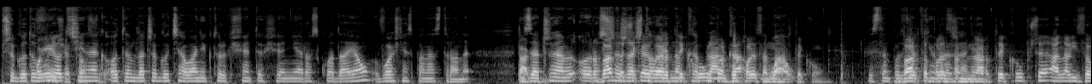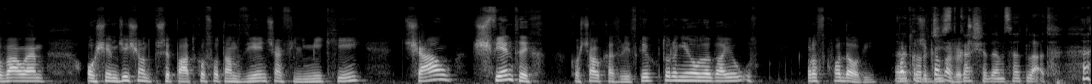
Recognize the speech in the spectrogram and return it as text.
przygotowuję odcinek czasu. o tym, dlaczego ciała niektórych świętych się nie rozkładają, właśnie z Pana strony. Tak. I zacząłem rozszerzać to jednostkę Planka. Bardzo polecam wow. artykuł. Jestem pod Bardzo polecam ten artykuł. Przeanalizowałem 80 przypadków, są tam zdjęcia, filmiki, ciał świętych Kościoła katolickiego, które nie ulegają rozkładowi. Rekordzistka 700 lat.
